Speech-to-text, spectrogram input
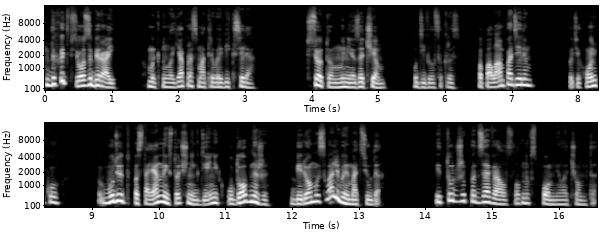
«Да хоть все забирай», — хмыкнула я, просматривая векселя. все то мне зачем?» — удивился крыс. «Пополам поделим? Потихоньку. Будет постоянный источник денег. Удобно же. Берем и сваливаем отсюда». И тут же подзавял, словно вспомнил о чем то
